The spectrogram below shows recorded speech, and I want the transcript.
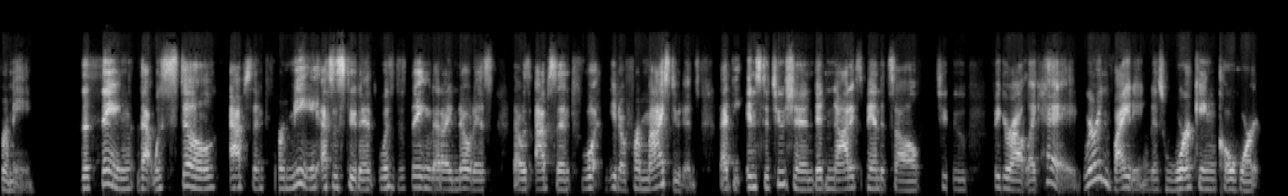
for me. The thing that was still absent for me as a student was the thing that I noticed that was absent what you know for my students that the institution did not expand itself to figure out like hey we're inviting this working cohort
